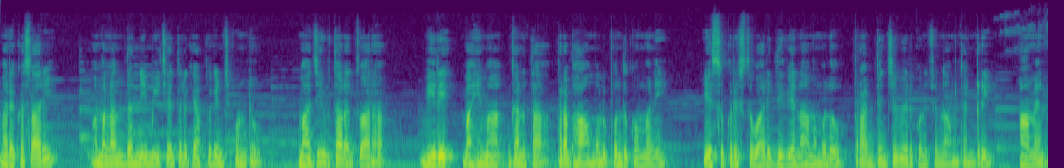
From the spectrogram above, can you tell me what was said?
మరొకసారి మమ్మల్ని అందరినీ మీ చేతులకి అప్పగించుకుంటూ మా జీవితాల ద్వారా మీరే మహిమ ఘనత ప్రభావములు పొందుకోమని యేసుక్రీస్తు వారి దివ్య నామములో ప్రార్థించి వేడుకొనుచున్నాం తండ్రి. ఆమెన్.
